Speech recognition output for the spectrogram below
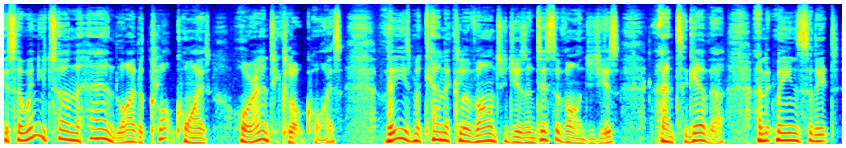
is so when you turn the handle either clockwise or anti-clockwise, these mechanical advantages and disadvantages add together and it means that it,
